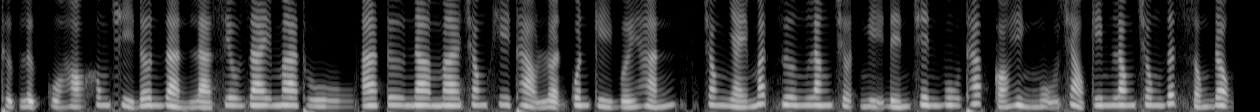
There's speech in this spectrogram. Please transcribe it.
Thực lực của họ không chỉ đơn giản là siêu giai ma thú. A Tư Na Ma trong khi thảo luận quân kỳ với hắn, trong nháy mắt Dương Lăng chợt nghĩ đến trên vu tháp có hình ngũ trảo kim long trông rất sống động.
